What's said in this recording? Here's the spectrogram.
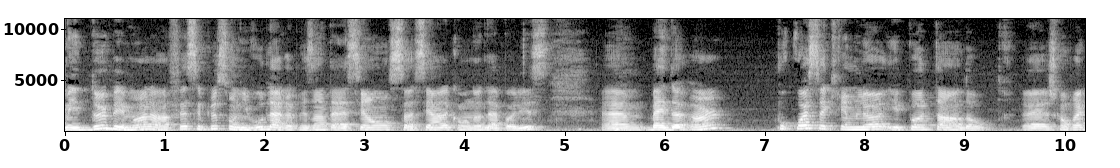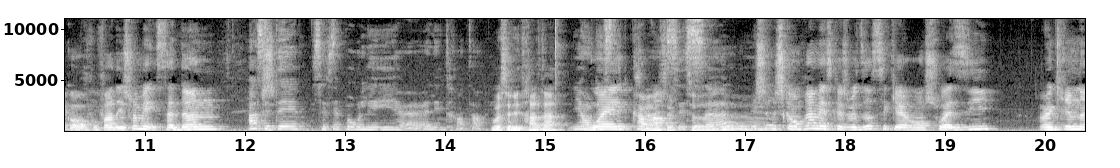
mes deux bémols, en fait, c'est plus au niveau de la représentation sociale qu'on a de la police. Euh, ben, de un, pourquoi ce crime-là et pas tant d'autres? Euh, je comprends qu'il faut faire des choix, mais ça donne... Ah, c'était c'était pour les euh, les 30 ans. Ouais, c'est les 30 ans. Ils ont Ouais. décidé de commencer ça. euh, Je, je comprends, mais ce que je veux dire, c'est qu'on choisit un crime non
